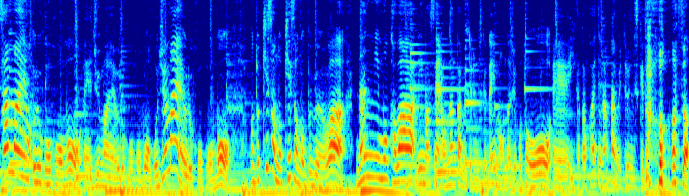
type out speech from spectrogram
3万円を売る方法も、えー、10万円を売る方法も50万円を売る方法も本当基礎の基礎の部分は何にも変わりません。何回も言ってるんですけどね。今同じことを、えー、言い方を変えて何回も言ってるんですけど。そう。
